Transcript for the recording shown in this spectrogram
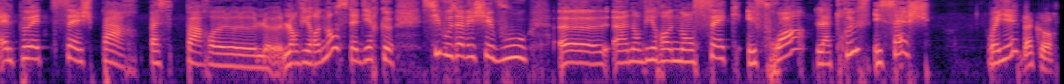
elle peut être sèche par par, par, euh, le- l'environnement, c'est-à-dire que si vous avez chez vous euh, un environnement sec et froid, la truffe est sèche. Vous voyez D'accord.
